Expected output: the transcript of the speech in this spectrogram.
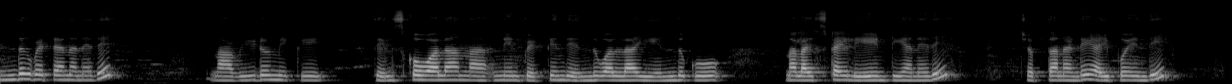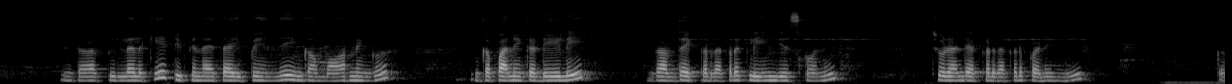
ఎందుకు పెట్టాను అనేది నా వీడియో మీకు తెలుసుకోవాలా? నా నేను పెట్టింది ఎందువల్ల? ఎందుకు? నా లైఫ్ స్టైల్ ఏంటి? అనేది చెప్తానండి. అయిపోయింది. ఇంకా పిల్లలకి టిఫిన్ అయితే అయిపోయింది. ఇంకా మార్నింగ్ ఇంకా పని ఇంకా డైలీ. ఇంకా అంతా ఎక్కడిదక్కడ క్లీన్ చేసుకొని చూడండి ఎక్కడిదక్కడ పడింది. ఇంకా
